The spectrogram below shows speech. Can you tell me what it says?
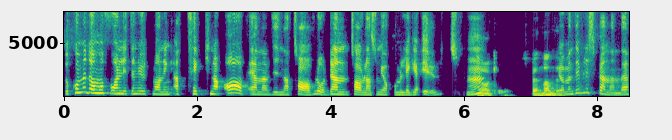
då kommer de att få en liten utmaning att teckna av en av dina tavlor, den tavlan som jag kommer lägga ut. Mm. okay. Spännande. Ja, men det blir spännande.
